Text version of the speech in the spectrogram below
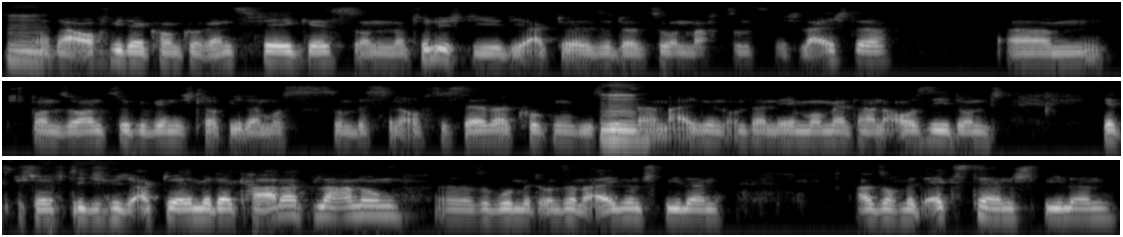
Hm. äh, da auch wieder konkurrenzfähig ist. Und natürlich, die, die aktuelle Situation macht es uns nicht leichter, ähm, Sponsoren zu gewinnen. Ich glaube, jeder muss so ein bisschen auf sich selber gucken, wie es Mhm. mit seinem eigenen Unternehmen momentan aussieht. Und jetzt beschäftige ich mich aktuell mit der Kaderplanung, äh, sowohl mit unseren eigenen Spielern als auch mit externen Spielern.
